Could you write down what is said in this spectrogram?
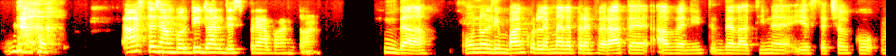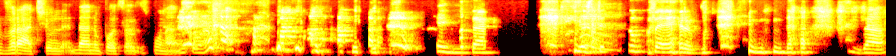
Da. Astăzi am vorbit doar despre abandon. Da. Unul din bancurile mele preferate a venit de la tine, este cel cu vraciul, dar nu pot să-l spun acum. exact. Este superb. da. Da.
